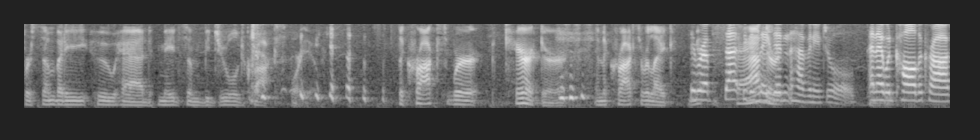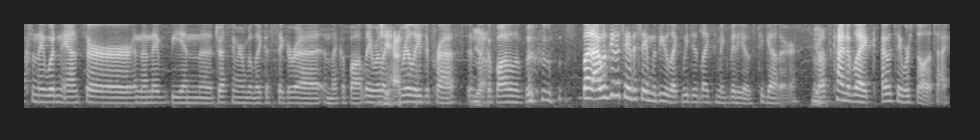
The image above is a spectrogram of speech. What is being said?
for somebody who had made some bejeweled Crocs for you. The Crocs were character, and the Crocs were like They were upset because they didn't have any jewels. And I would call the Crocs and they wouldn't answer. And then they'd be in the dressing room with like a cigarette and like a bottle. They were like Yes. really depressed and like a bottle of booze. but I was going to say the same with you. Like we did like to make videos together. So Yeah. that's kind of like, I would say we're still at a tie.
